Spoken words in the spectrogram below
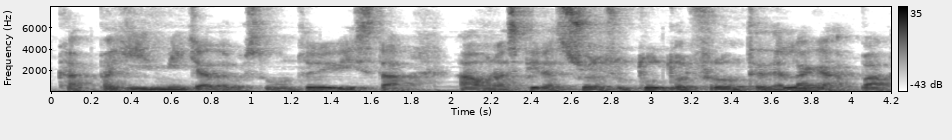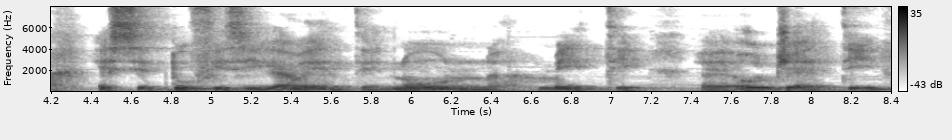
cappa chimica da questo punto di vista ha un'aspirazione su tutto il fronte della cappa e se tu fisicamente non metti eh, oggetti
